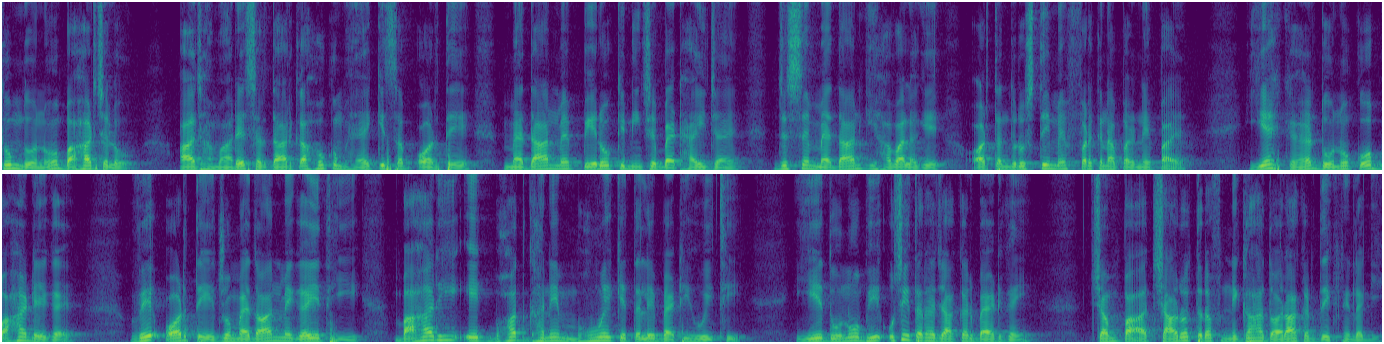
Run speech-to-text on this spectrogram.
तुम दोनों बाहर चलो। आज हमारे सरदार का हुक्म है कि सब औरतें मैदान में पेड़ों के नीचे बैठाई जाएँ, जिससे मैदान की हवा लगे और तंदुरुस्ती में फ़र्क ना पड़ने पाए। यह कह दोनों को बाहर ले गए। वे औरतें जो मैदान में गई थी, बाहर ही एक बहुत घने मुँह के तले बैठी हुई थी। ये दोनों भी उसी तरह जाकर बैठ गईं। चंपा चारों तरफ़ निगाह दौड़ा कर देखने लगी।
